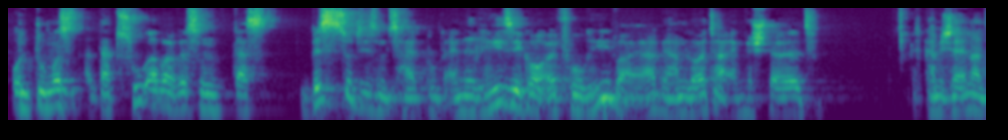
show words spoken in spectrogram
Und du musst dazu aber wissen, dass bis zu diesem Zeitpunkt eine riesige Euphorie war. Ja? Wir haben Leute eingestellt, ich kann mich erinnern,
